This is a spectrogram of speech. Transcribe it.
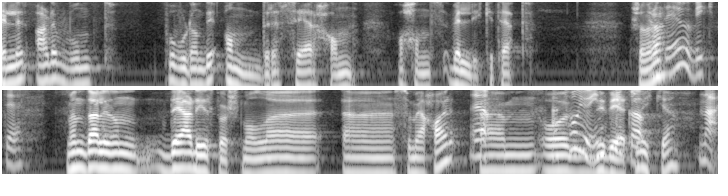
eller er det vondt på hvordan de andre ser han og hans vellykkethet? Skjønner du? Ja, det er jo viktig. Men det er, liksom, det er de spørsmålene uh, som jeg har. Ja. Um, og vi vet jo ikke. Nei,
